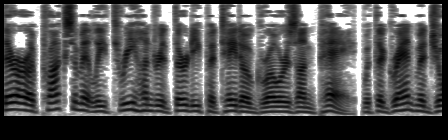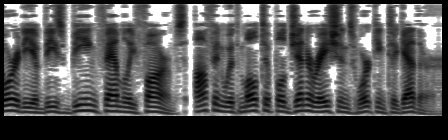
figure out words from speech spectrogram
There are approximately 330 potato growers on PEI, with the grand majority of these being family farms, often with multiple generations working together.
